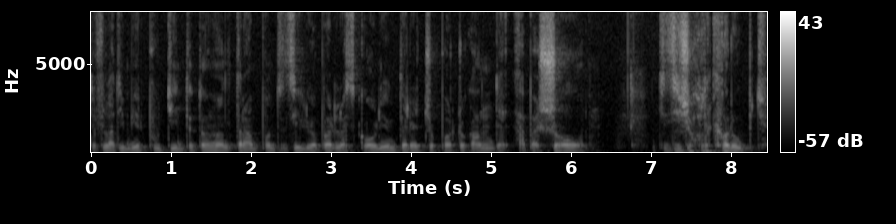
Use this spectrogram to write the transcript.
der Wladimir Putin, der Donald Trump und der Silvio Berlusconi und der Reggio Portogande eben schon das ist auch ein korrupt.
